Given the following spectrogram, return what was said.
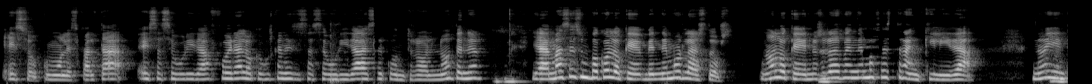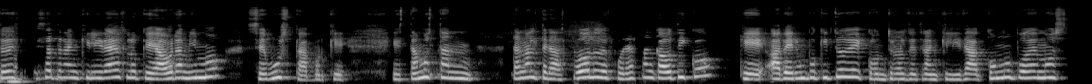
eso, como les falta esa seguridad fuera, lo que buscan es esa seguridad, ese control, ¿no? Tener, y además es un poco lo que vendemos las dos, ¿no? Lo que nosotros vendemos es tranquilidad, ¿no? Y entonces esa tranquilidad es lo que ahora mismo se busca, porque estamos tan, tan alterados, todo lo de fuera es tan caótico que, a ver, un poquito de control, de tranquilidad. ¿Cómo podemos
